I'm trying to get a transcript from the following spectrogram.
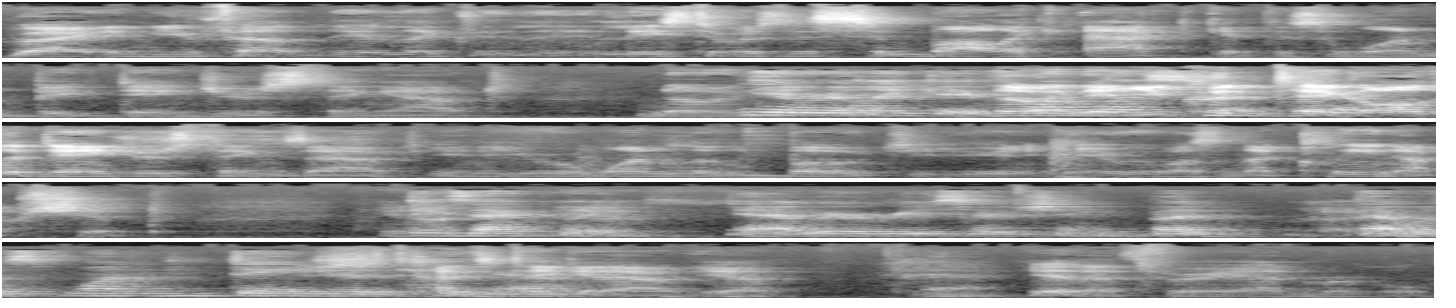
Right, and you felt like at least it was this symbolic act, get this one big dangerous thing out, knowing yeah, that, like knowing that you couldn't take all the dangerous things out. You know, you were one little boat. You, it wasn't a cleanup ship. You know, exactly. Yeah. yeah. we were researching, but right. that was one danger. You just had to take out. it out. Yeah. Yeah. Yeah, that's very admirable.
